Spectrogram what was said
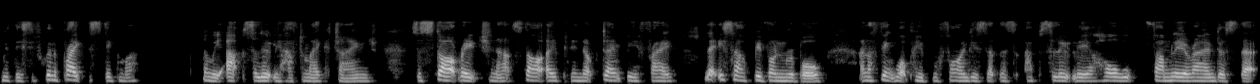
with this, if we're going to break the stigma, then we absolutely have to make a change. So start reaching out, start opening up, don't be afraid, let yourself be vulnerable. And I think what people find is that there's absolutely a whole family around us that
